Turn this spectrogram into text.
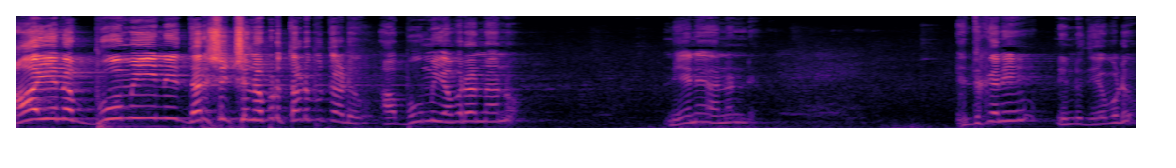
ఆయన భూమిని దర్శించినప్పుడు తడుపుతాడు. ఆ భూమి ఎవరన్నాను? నేనే అనండి. ఎందుకని? నిన్ను దేవుడు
